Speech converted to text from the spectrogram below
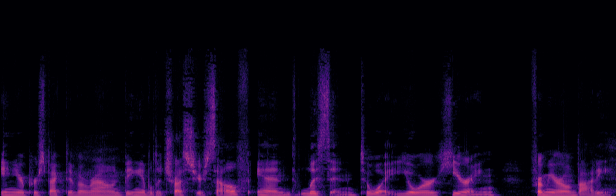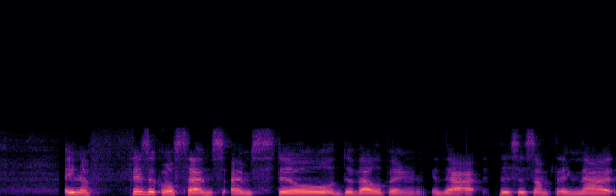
in your perspective around being able to trust yourself and listen to what you're hearing from your own body? In a physical sense, I'm still developing that. This is something that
